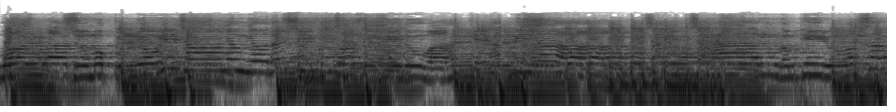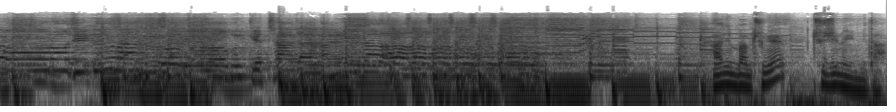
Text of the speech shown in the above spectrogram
월화수목 금요일 저녁 8시부터 주진우와 함께 합니다. 다른 건 필요 없어 오로지 음악으로 여러분께 찾아갑니다. 아닌 밤중에 주진우입니다.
